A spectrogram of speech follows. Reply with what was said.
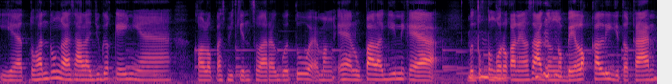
iya Tuhan tuh nggak salah juga kayaknya. Kalau pas bikin suara gue tuh emang eh lupa lagi nih kayak bentuk tenggorokan Elsa agak ngebelok kali gitu kan.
